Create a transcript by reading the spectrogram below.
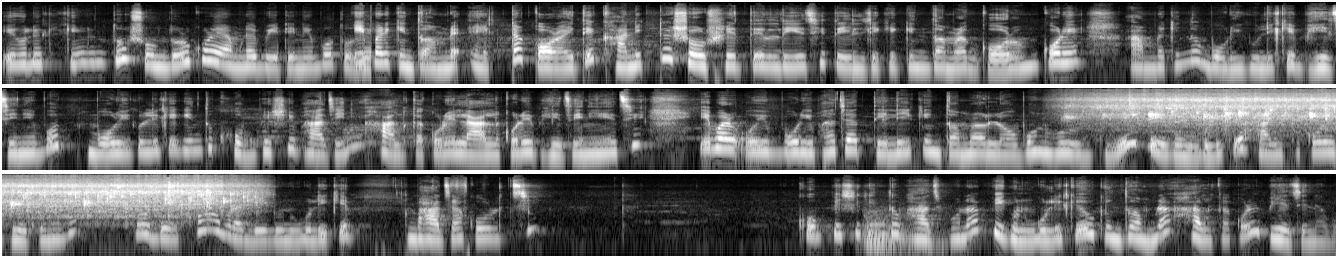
এগুলিকে কিন্তু সুন্দর করে আমরা বেটে নেব। তো এবার কিন্তু আমরা একটা কড়াইতে খানিকটা সর্ষের তেল দিয়েছি। তেলটিকে কিন্তু আমরা গরম করে আমরা কিন্তু বড়িগুলিকে ভেজে নেব। বড়িগুলিকে কিন্তু খুব বেশি ভাজিনি, হালকা করে লাল করে ভেজে নিয়েছি। এবার ওই বড়ি ভাজার তেলেই কিন্তু আমরা লবণ, হলুদ দিয়ে বেগুনগুলিকে হালকা করে ভেজে নেব। তো দেখো আমরা বেগুনগুলিকে ভাজা করছি। খুব বেশি কিন্তু ভাজবো না। বেগুনগুলিকেও কিন্তু আমরা হালকা করে ভেজে নেব।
